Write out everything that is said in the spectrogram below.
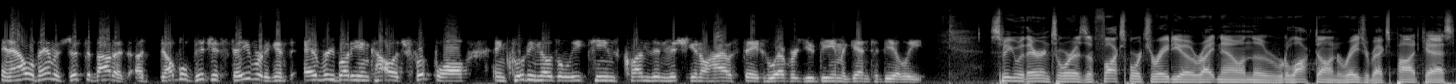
and Alabama's just about a, a double-digit favorite against everybody in college football, including those elite teams: Clemson, Michigan, Ohio State, whoever you deem again to be elite. Speaking with Aaron Torres of Fox Sports Radio right now on the Locked On Razorbacks podcast.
